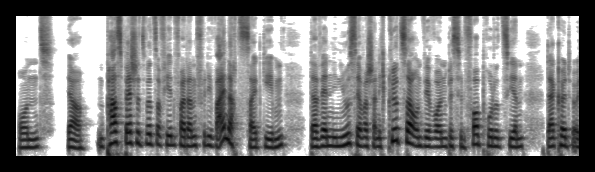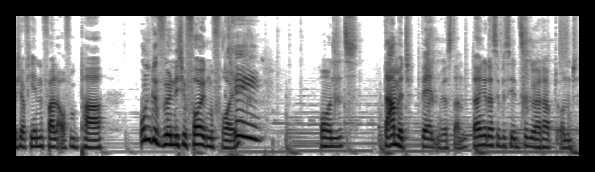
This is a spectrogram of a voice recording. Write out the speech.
Und ja, ein paar Specials wird es auf jeden Fall dann für die Weihnachtszeit geben. Da werden die News ja wahrscheinlich kürzer und wir wollen ein bisschen vorproduzieren. Da könnt ihr euch auf jeden Fall auf ein paar ungewöhnliche Folgen freuen. Hey. Und damit beenden wir es dann. Danke, dass ihr bis hierhin zugehört habt und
